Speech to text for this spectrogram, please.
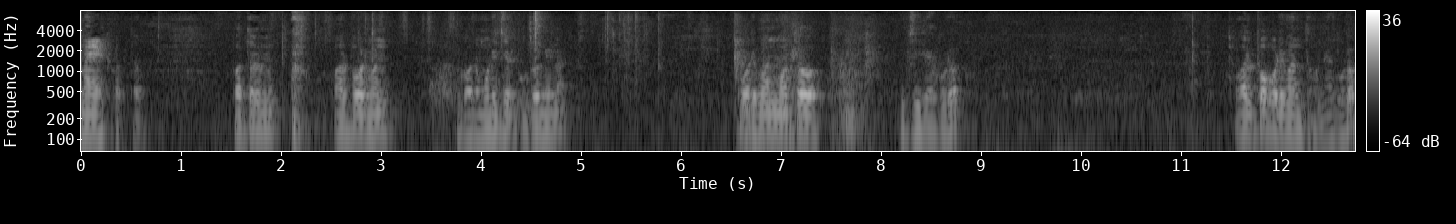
ম্যারিনেট করতে হবে। প্রথমে অল্প পরিমাণ গোলমরিচের গুঁড়ো নিলাম। পরিমাণ মতো জিরে গুঁড়ো, অল্প পরিমাণ ধনে গুঁড়ো,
